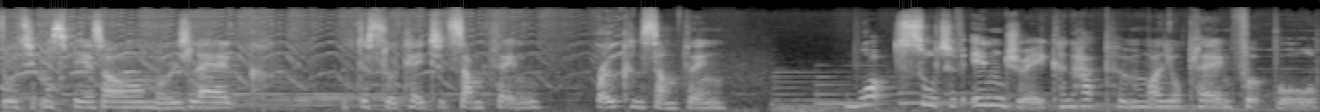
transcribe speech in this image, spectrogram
I thought it must be his arm or his leg, dislocated something, broken something. What sort of injury can happen while you're playing football?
